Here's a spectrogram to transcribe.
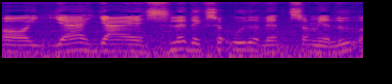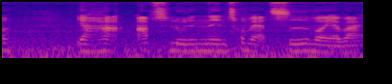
og ja, jeg er slet ikke så udadvendt, som jeg lyder. Jeg har absolut en introvert side, hvor jeg bare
